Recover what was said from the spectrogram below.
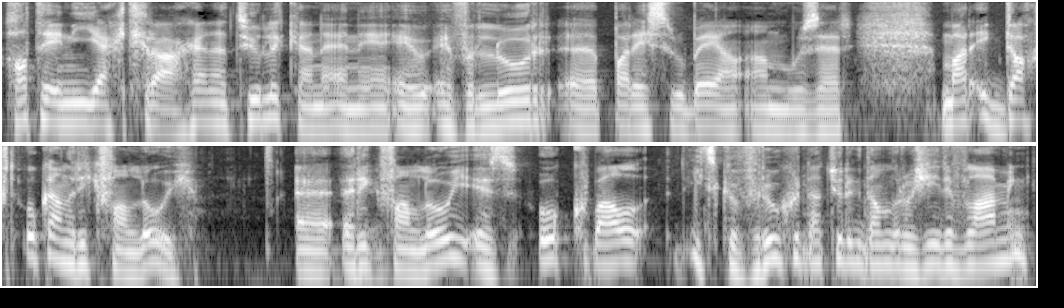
had hij niet echt graag, hè, natuurlijk. En, en hij, hij verloor uh, Parijs-Roubaix aan, aan Moser. Maar ik dacht ook aan Rick van Looy. Uh, Rick van Looy is ook wel iets vroeger natuurlijk dan Roger de Vlaming.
